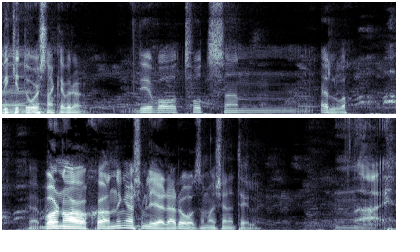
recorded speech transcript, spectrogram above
Vilket Eh, år snackar vi då? Det var 2011. Eh, Var det några sköningar som lirade där då, som man känner till? Nej.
